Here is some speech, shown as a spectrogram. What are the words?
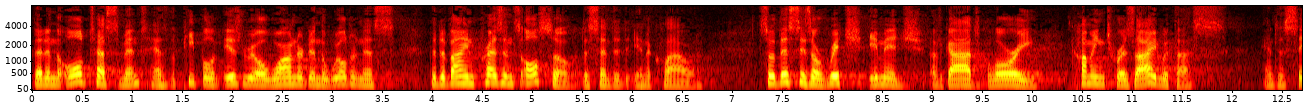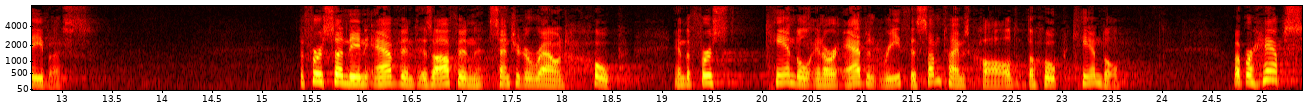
that in the Old Testament, as the people of Israel wandered in the wilderness, the divine presence also descended in a cloud. So, this is a rich image of God's glory coming to reside with us and to save us. The first Sunday in Advent is often centered around hope, and the first candle in our Advent wreath is sometimes called the hope candle. But perhaps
